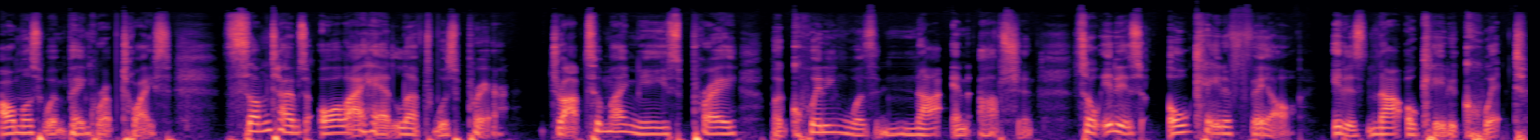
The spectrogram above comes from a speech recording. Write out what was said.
almost went bankrupt twice. Sometimes all I had left was prayer drop to my knees, pray, but quitting was not an option. So it is okay to fail. It is not okay to quit.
